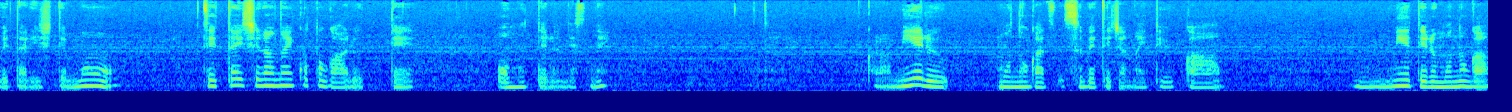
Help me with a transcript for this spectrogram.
べたりしても絶対知らないことがあるって思ってるんですね。だから見えるものが全てじゃないというか、うん、見えてるものが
